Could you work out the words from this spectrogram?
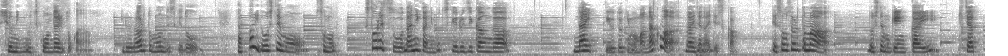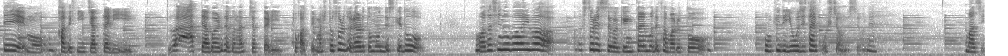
趣味に打ち込んだりとかいろいろあると思うんですけどやっぱりどうしてもそのストレスを何かにぶつける時間がないっていう時もまあなくはないじゃないですか。でそうするとまあどうしても限界来ちゃってもう風邪ひいちゃったりうわーって暴れたくなっちゃったりとかって、まあ、人それぞれあると思うんですけど私の場合はストレスが限界までたまると本気で幼児対抗しちゃうんですよね。マジ。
